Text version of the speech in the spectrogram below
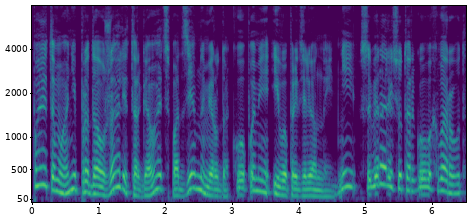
Поэтому они продолжали торговать с подземными рудокопами и в определенные дни собирались у торговых ворот,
